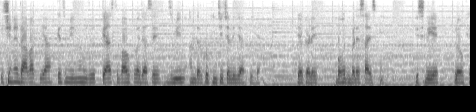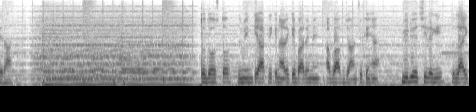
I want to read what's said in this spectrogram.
किसी ने दावा किया कि ज़मीन में मौजूद गैस दबाव की वजह से ज़मीन अंदर को खींची चली जाती है। ये गड़े बहुत बड़े साइज़ के हैं, इसलिए लोग हैरान हैं। तो दोस्तों, ज़मीन के आखिरी किनारे के बारे में अब आप जान चुके हैं। वीडियो अच्छी लगी तो लाइक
